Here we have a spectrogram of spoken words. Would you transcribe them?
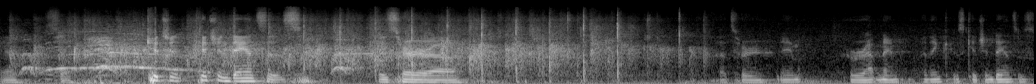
Yeah. So kitchen kitchen dances is her. Uh, that's her name. Her rap name, I think, is kitchen dances.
